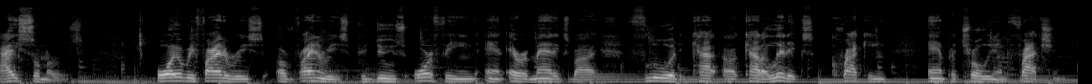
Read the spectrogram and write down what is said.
isomers. Oil refineries, uh, refineries produce olefin and aromatics by fluid cat- uh, catalytics, cracking, and petroleum fraction.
